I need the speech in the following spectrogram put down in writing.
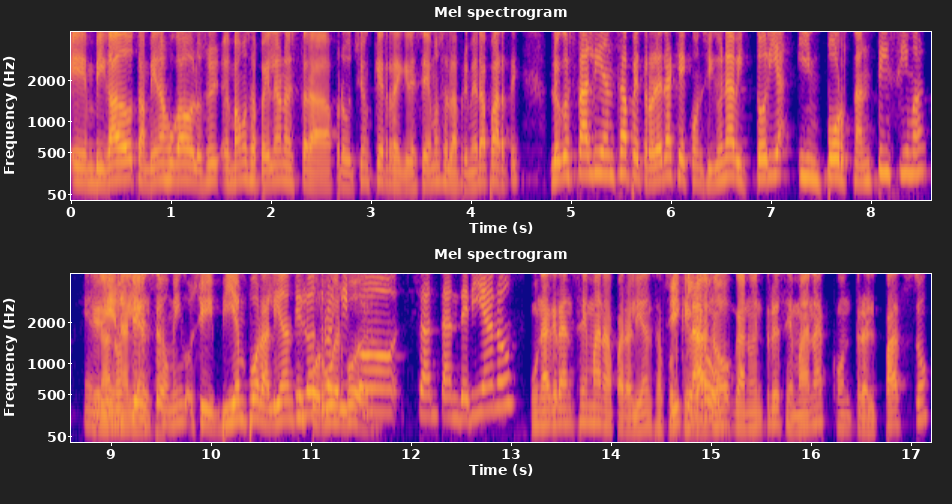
Envigado también ha jugado los Vamos a pedirle a nuestra producción que regresemos a la primera parte. Luego está Alianza Petrolera que consiguió una victoria importantísima en la noche de este domingo. Sí, bien por Alianza El y por otro equipo santanderiano. Una gran semana para Alianza porque ganó, ganó entre semana contra el Pasto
